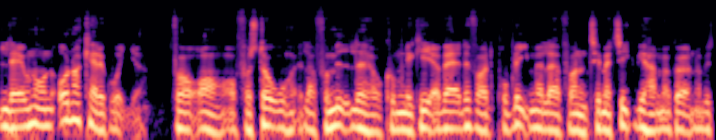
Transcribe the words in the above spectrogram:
lave nogle underkategorier for at, at forstå eller formidle og kommunikere, hvad er det for et problem eller for en tematik, vi har med at gøre, når, vi,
